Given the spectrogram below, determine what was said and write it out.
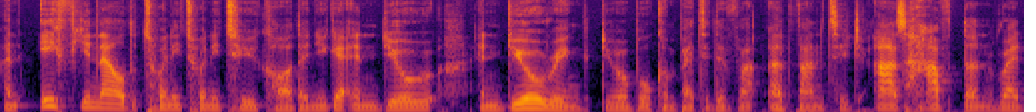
and if you nail the 2022 car, then you get endure, enduring durable competitive advantage, as have done Red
